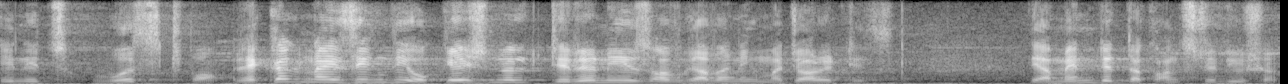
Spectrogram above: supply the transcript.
in its worst form. Recognizing the occasional tyrannies of governing majorities, they amended the constitution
